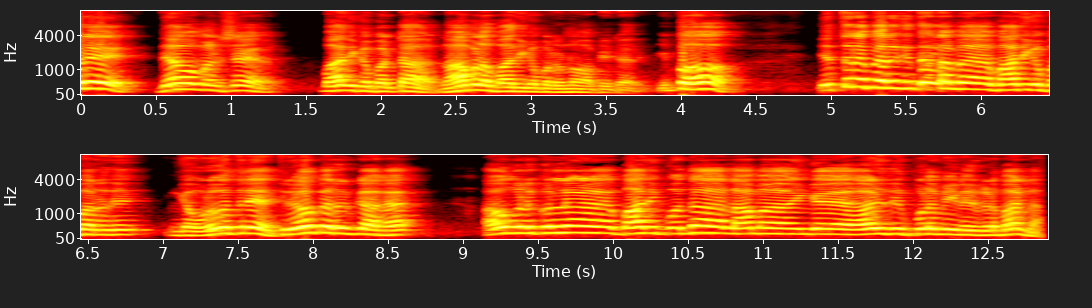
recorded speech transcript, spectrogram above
ஒரு தேவ மனுஷன் பாதிக்கப்பட்டா நாமளும் பாதிக்கப்படணும் அப்படின்றாரு. இப்போ எத்தனை பேருக்கு தான் நம்ம பாதிக்கப்படுறது? இங்க உலகத்திலே எத்தனையோ பேர் இருக்காங்க. அவங்களுக்குள்ள பாதிப்பு வந்தால் நாம் இங்கே அழுது புலம்பின்னு இருக்கணுமா? என்ன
